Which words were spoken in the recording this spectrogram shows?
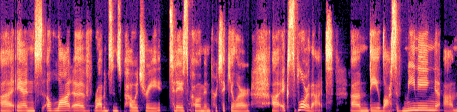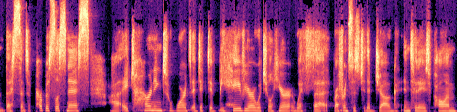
Uh, and a lot of Robinson's poetry, today's poem in particular, uh, explore that. Um, the loss of meaning, um, the sense of purposelessness, uh, a turning towards addictive behavior, which you'll hear with references to the jug in today's poem,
